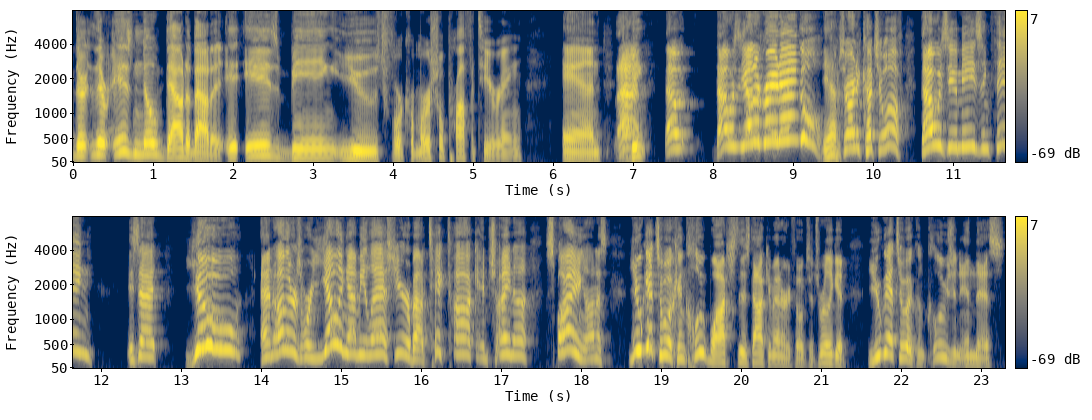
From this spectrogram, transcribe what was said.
there there is no doubt about it it is being used for commercial profiteering and That, being that, that was the other great angle. Yeah. I'm sorry to cut you off. That was the amazing thing is that you and others were yelling at me last year about TikTok and China spying on us. You get to a conclude. Watch this documentary, folks. It's really good. You get to a conclusion in this,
